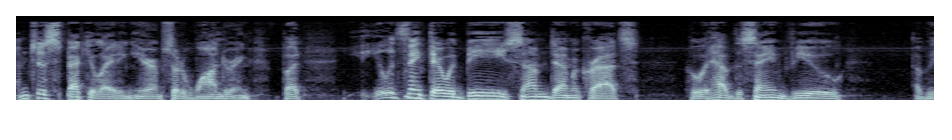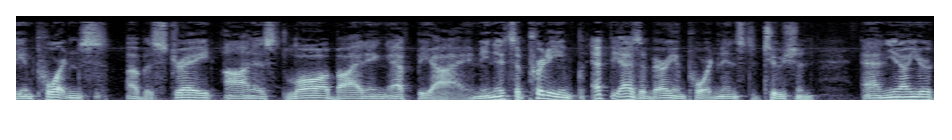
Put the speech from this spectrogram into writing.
I'm just speculating here. I'm sort of wandering, but you would think there would be some Democrats who would have the same view of the importance of a straight, honest, law-abiding FBI. I mean, it's a pretty FBI is a very important institution, and you know your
